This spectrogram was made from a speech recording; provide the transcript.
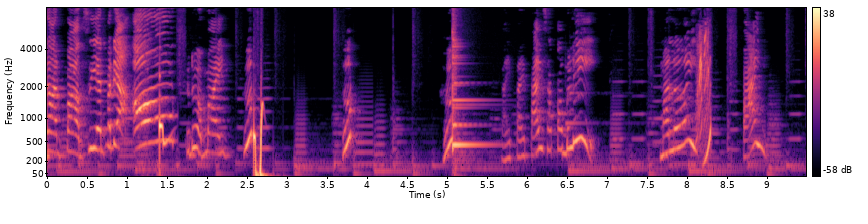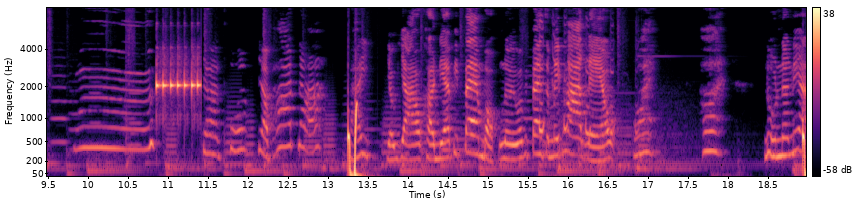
ด่านปราบเซียนปะเนี่ยเอ้ากระโดดใหม่ฮึบฮึบฮึบไปไปไปสตรอเบอรี่ มาเลย ไป มอย่าโทษอย่าพลาดนะ ไปยาวๆคราวนี้พี่แป้งบอกเลยว่าพี่แป้งจะไม่พลาดแล้วโอ้ยเฮ้ยลุนนะเนี่ย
